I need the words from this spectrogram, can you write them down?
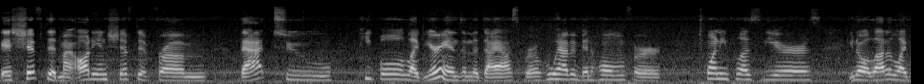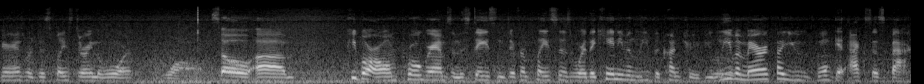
it shifted. My audience shifted from that to people, Liberians in the diaspora who haven't been home for 20 plus years. You know, a lot of Liberians were displaced during the war. Wow. So um, people are on programs in the States and different places where they can't even leave the country. If you leave America, you won't get access back.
